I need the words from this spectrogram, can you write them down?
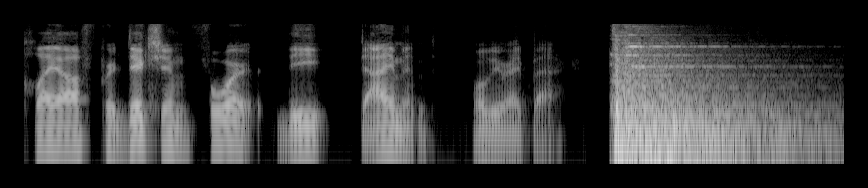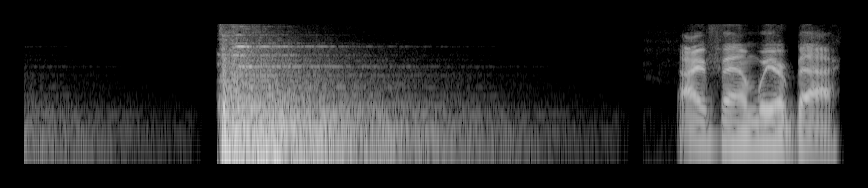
playoff prediction for the Diamond. We'll be right back. All right, fam, we are back.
